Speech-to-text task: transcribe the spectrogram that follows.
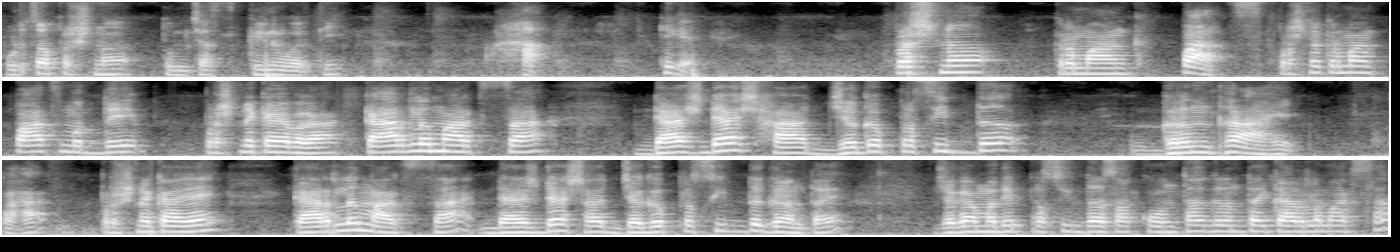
पुढचा प्रश्न तुमच्या स्क्रीनवरती हा ठीक आहे? प्रश्न क्रमांक पाच. प्रश्न क्रमांक पाचमध्ये प्रश्न काय बघा कार्ल मार्क्सचा डॅश डॅश हा जगप्रसिद्ध ग्रंथ आहे. पहा प्रश्न काय आहे? कार्ल मार्क्सचा डॅश डॅश हा जगप्रसिद्ध ग्रंथ आहे. जगामध्ये प्रसिद्ध असा कोणता ग्रंथ आहे कार्ल मार्क्सचा?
